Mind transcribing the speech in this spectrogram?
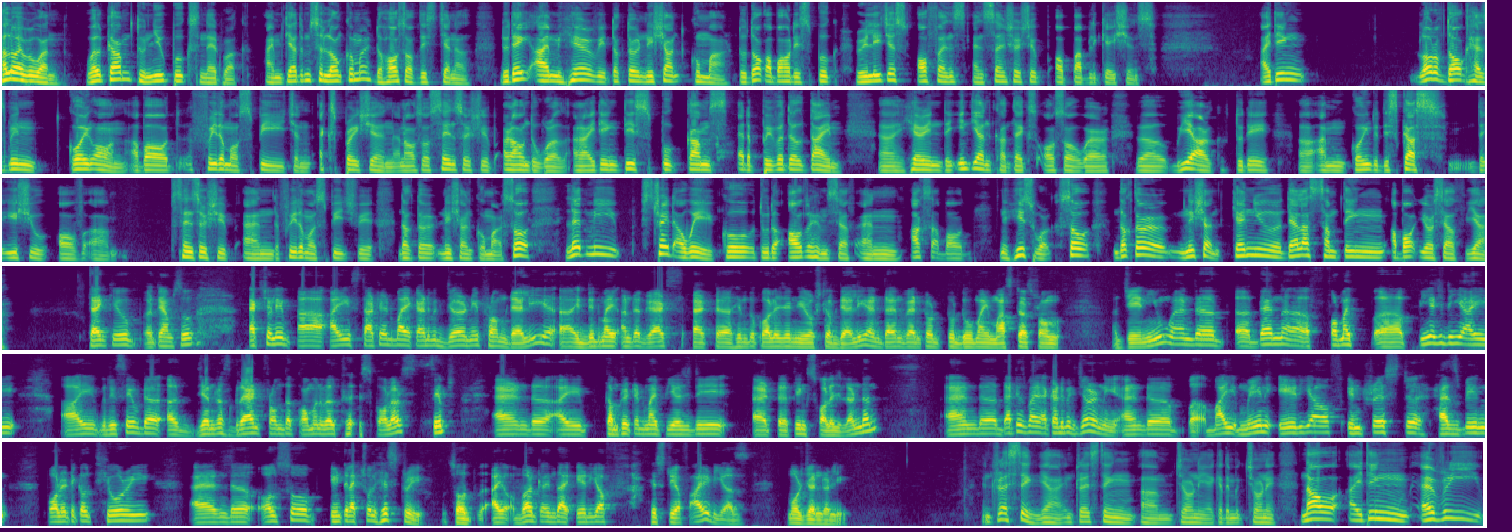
Hello everyone, welcome to New Books Network. I'm Jadamsu Longkumar, the host of this channel. Today I'm here with Dr. Nishant Kumar to talk about his book Religious Offense and Censorship of Publications. I think a lot of talk has been going on about freedom of speech and expression and also censorship around the world. And I think this book comes at a pivotal time uh, here in the Indian context also where we are today uh, I'm going to discuss the issue of um, censorship and the freedom of speech with Dr. Nishant Kumar. So let me straight away go to the author himself and ask about his work. So, Dr. Nishant, can you tell us something about yourself? Yeah. Thank you, Tiamsu. Actually, uh, I started my academic journey from Delhi. I did my undergrads at uh, Hindu College and University of Delhi, and then went on to do my masters from JNU, and uh, uh, then uh, for my PhD, I I received a, a, generous grant from the Commonwealth Scholarships, and I completed my PhD at King's College London and uh, that is my academic journey and uh, my main area of interest uh, has been political theory and also intellectual history so i work in the area of history of ideas more generally Interesting, yeah, interesting um, journey, academic journey. Now, I think every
